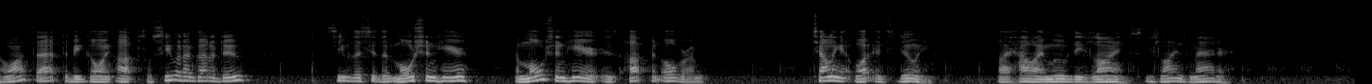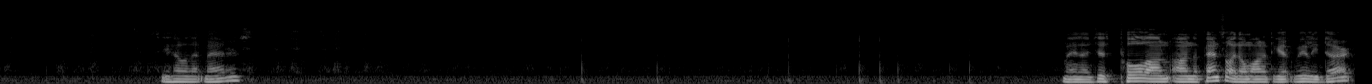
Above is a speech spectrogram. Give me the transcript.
I want that to be going up. So see what I've got to do? See this the motion here? The motion here is up and over. I'm telling it what it's doing by how I move these lines. These lines matter. See how that matters? And I just pull on, on the pencil. I don't want it to get really dark.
